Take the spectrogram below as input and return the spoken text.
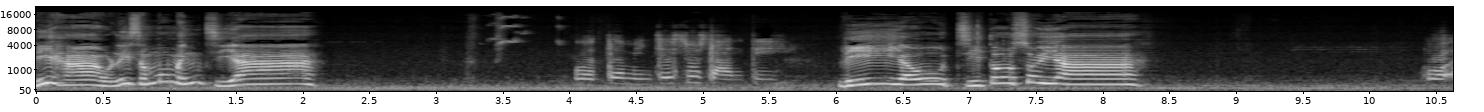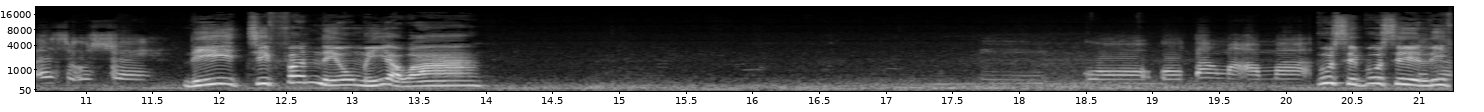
你好，你什么名字啊？我的名字是三的。你有几多岁啊？我二十五岁。你结婚了没有啊？我我爸阿妈。不是不是，你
